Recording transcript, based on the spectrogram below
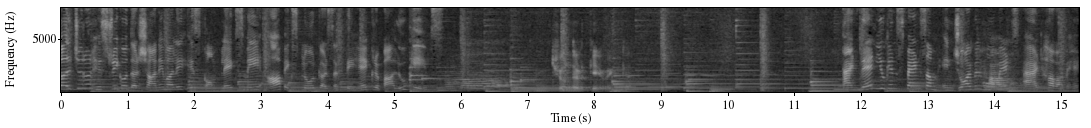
culture और हिस्ट्री को दर्शाने वाले इस कॉम्प्लेक्स में आप एक्सप्लोर कर सकते हैं Kripalu caves And then you can spend some enjoyable moments at Hawa Mahal.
